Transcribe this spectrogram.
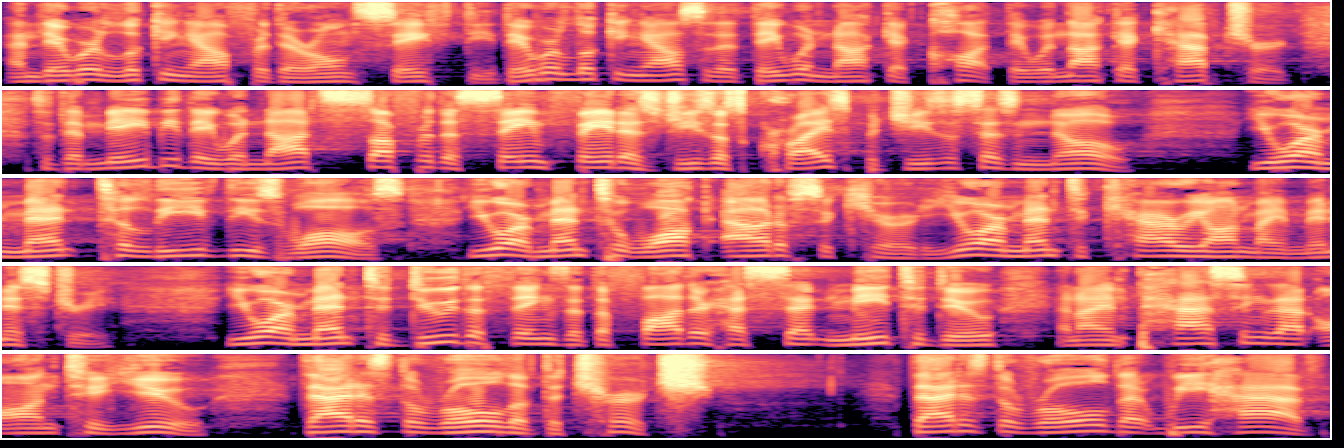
And they were looking out for their own safety. They were looking out so that they would not get caught, they would not get captured, so that maybe they would not suffer the same fate as Jesus Christ. But Jesus says, No, you are meant to leave these walls. You are meant to walk out of security. You are meant to carry on my ministry. You are meant to do the things that the Father has sent me to do, and I am passing that on to you. That is the role of the church. That is the role that we have,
